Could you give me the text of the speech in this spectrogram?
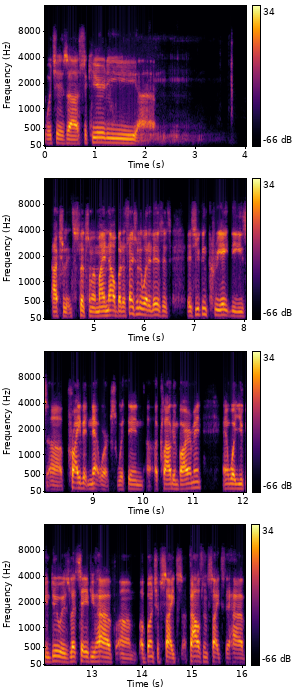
which is uh, security. Um, actually, it slips on my mind now, but essentially, what it is is is you can create these uh, private networks within a, a, cloud environment. And what you can do is, let's say, if you have um, a bunch of sites, a thousand sites that have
